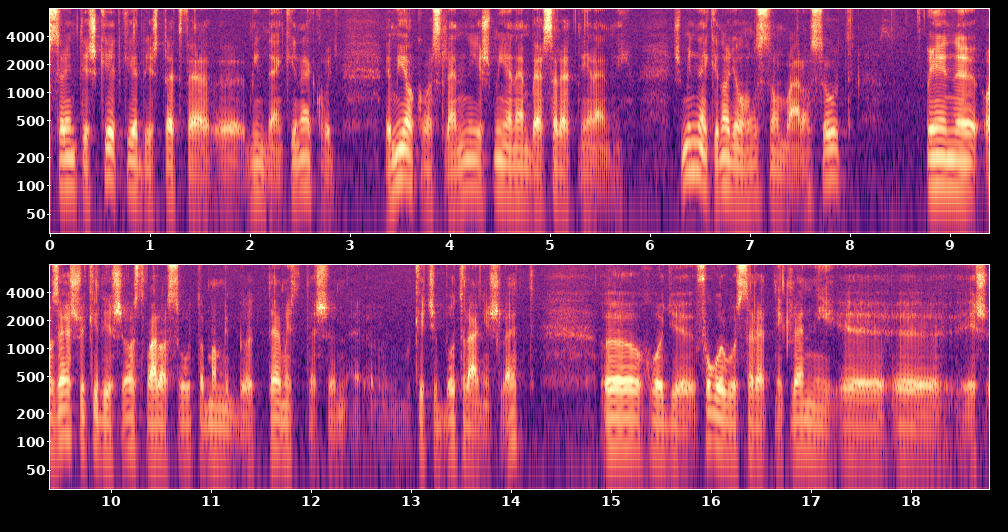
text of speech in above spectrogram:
szerint, és két kérdést tett fel mindenkinek, hogy mi akarsz lenni, és milyen ember szeretnél lenni. És mindenki nagyon hosszan válaszolt. Én az első kérdésre azt válaszoltam, amiből természetesen kicsi botrány is lett, hogy fogorvos szeretnék lenni, és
